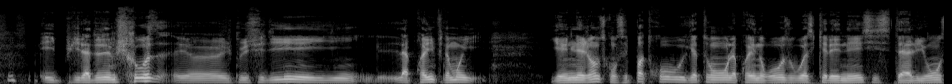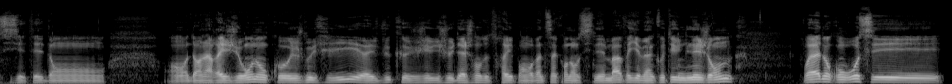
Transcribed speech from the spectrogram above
Et puis la deuxième chose, euh, je me suis dit, la praline, finalement, il, y a une légende, parce qu'on sait pas trop où est la praline rose, où est-ce qu'elle est née, si c'était à Lyon, si c'était dans dans la région. Donc euh, je me suis dit, euh, vu que j'ai eu la chance de travailler pendant 25 ans dans le cinéma, il y avait un côté une légende. Voilà, donc en gros, c'est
